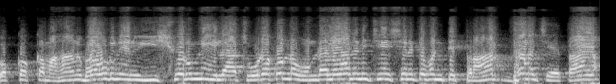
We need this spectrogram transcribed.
ఒక్కొక్క మహానుభావుడు నేను ఈశ్వరుణ్ణి ఇలా చూడకుండా ఉండలేనని చేసినటువంటి ప్రార్థన చేత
